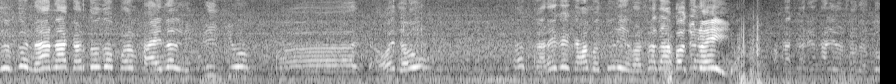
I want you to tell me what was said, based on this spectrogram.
દોસ્તો ના ના કરતો તો પણ ફાઇનલ નીકળી ગયો. હવે જવું. ઘરે કઈ કામ હતું નહીં, વરસાદ આ બાજુ નહીં. હતો.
